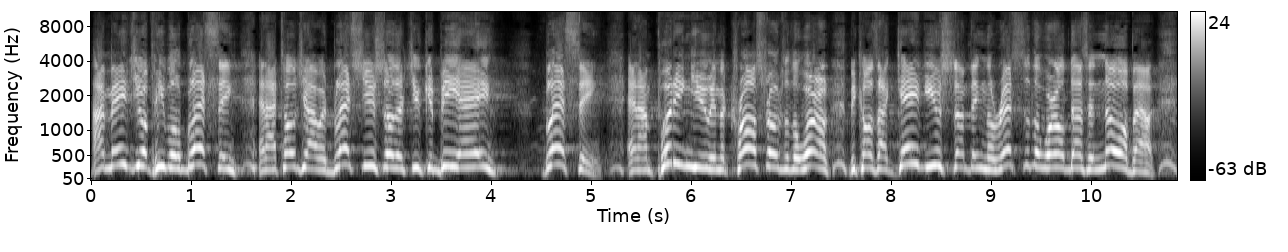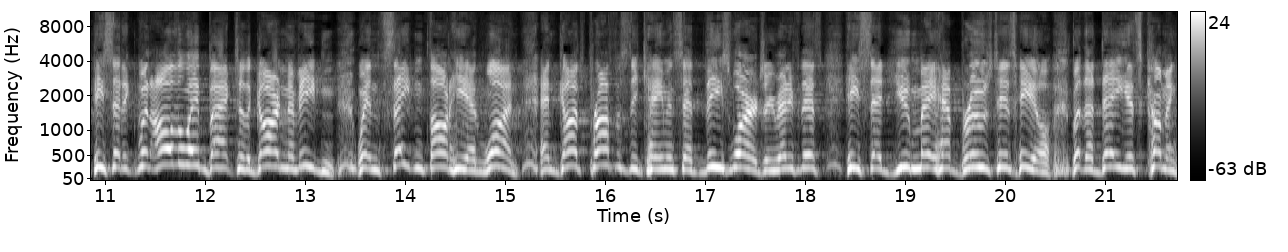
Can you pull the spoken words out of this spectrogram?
I made you a people of blessing, and I told you I would bless you so that you could be a blessing. And I'm putting you in the crossroads of the world because I gave you something the rest of the world doesn't know about. He said it went all the way back to the Garden of Eden when Satan thought he had won. And God's prophecy came and said these words. Are you ready for this? He said, You may have bruised his heel, but the day is coming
